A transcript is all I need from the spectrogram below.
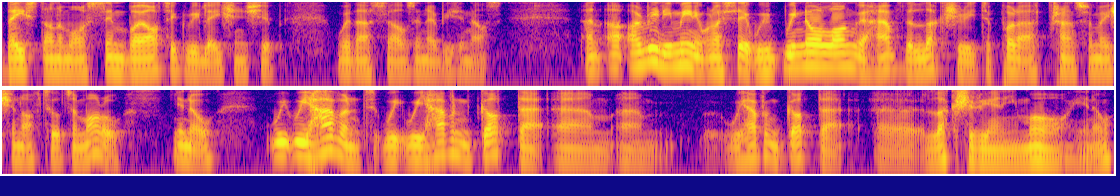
based on a more symbiotic relationship with ourselves and everything else. And I, really mean it when I say it. We, we no longer have the luxury to put our transformation off till tomorrow. You know, we, we haven't we, we haven't got that um, um, we haven't got that uh, luxury anymore. You know,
